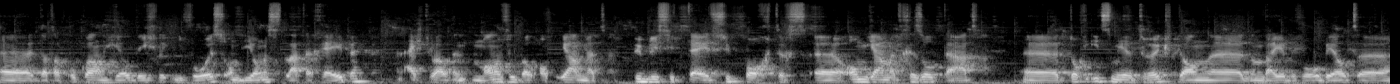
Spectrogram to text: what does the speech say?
Uh, dat dat ook wel een heel degelijk niveau is om die jongens te laten rijpen. En echt wel in mannenvoetbal opgaan met publiciteit, supporters, eh, omgaan met resultaat. eh, toch iets meer druk dan, eh, dan dat je bijvoorbeeld eh,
